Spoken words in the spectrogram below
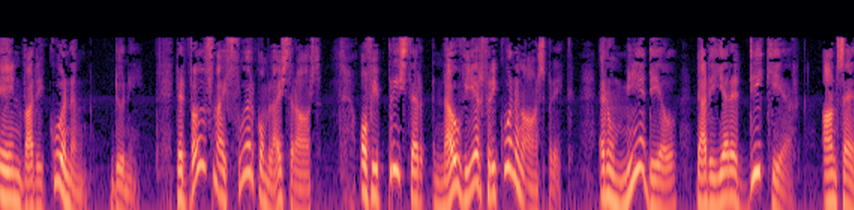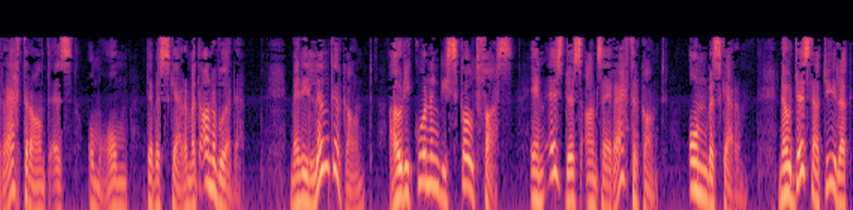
en wat die koning doen nie. Dit wil vir my voorkom luisteraars of die priester nou weer vir die koning aanspreek en hom meedeel dat die Here die keer aan sy regterhand is om hom te beskerm. Met ander woorde, met die linkerkant hou die koning die skild vas en is dus aan sy regterkant onbeskerm. Nou dis natuurlik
